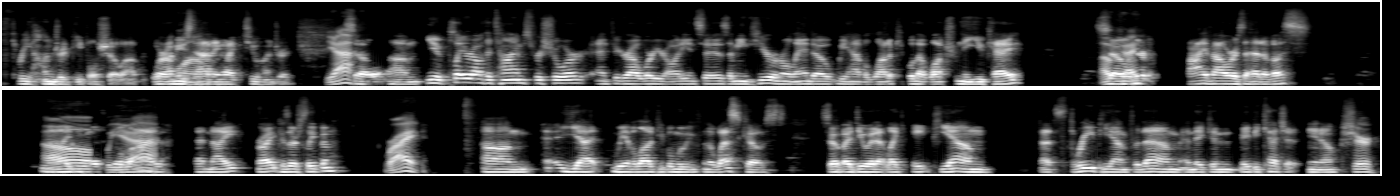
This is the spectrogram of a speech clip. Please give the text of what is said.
300 people show up where i'm wow. used to having like 200 yeah so um, you know play around with the times for sure and figure out where your audience is i mean here in orlando we have a lot of people that watch from the uk so okay. they're five hours ahead of us oh, yeah. At night, right? Because they're sleeping. Right. Um, yet we have a lot of people moving from the West Coast. So if I do it at like 8 p.m., that's 3 p.m. for them and they can maybe catch it, you know? Sure.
